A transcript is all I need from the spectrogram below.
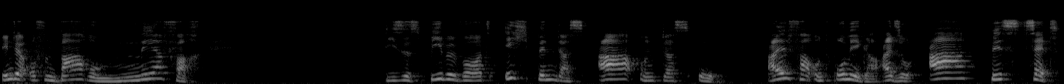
in der Offenbarung mehrfach dieses Bibelwort, ich bin das A und das O, Alpha und Omega, also A bis Z,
